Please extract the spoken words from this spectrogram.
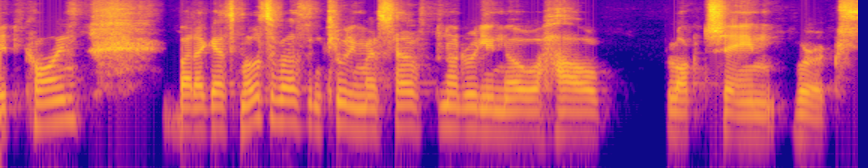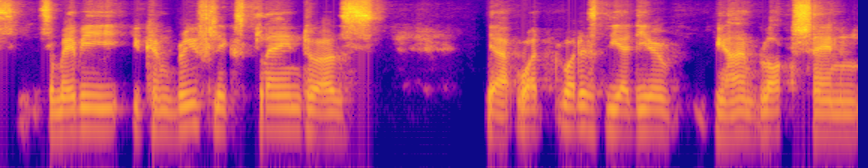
Bitcoin. But I guess most of us, including myself, do not really know how blockchain works. So maybe you can briefly explain to us yeah, what, what is the idea behind blockchain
